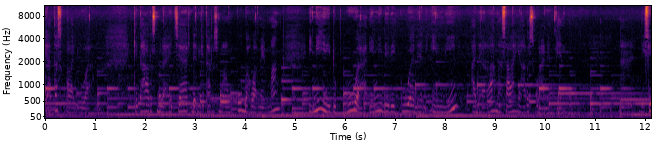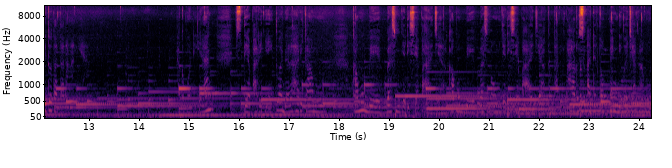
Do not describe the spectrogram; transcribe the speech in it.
di atas kepala dua kita harus belajar dan kita harus mampu bahwa memang ini hidup gua, ini diri gua dan ini adalah masalah yang harus gua hadapin. Nah, di situ tantangannya. Nah, kemudian setiap harinya itu adalah hari kamu. Kamu bebas menjadi siapa aja, kamu bebas mau menjadi siapa aja tanpa harus ada topeng di wajah kamu.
